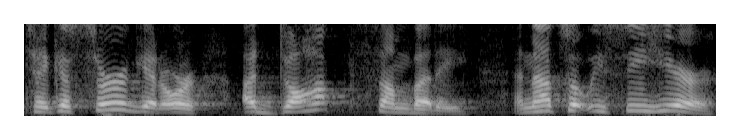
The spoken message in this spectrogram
take a surrogate or adopt somebody. And that's what we see here.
